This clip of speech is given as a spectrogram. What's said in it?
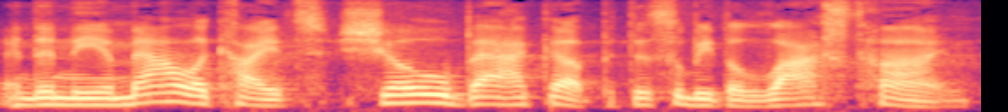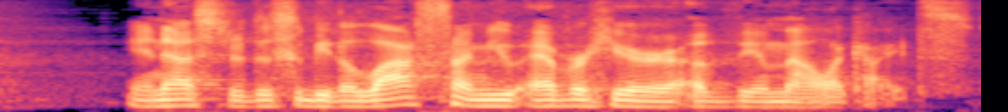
and then the Amalekites show back up. But this will be the last time in Esther, this would be the last time you ever hear of the Amalekites.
